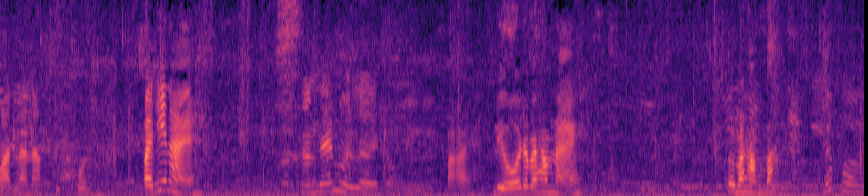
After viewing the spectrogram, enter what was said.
วัดแล้วนะทุกคน ไปที่ไหนทำได้หมดเลยตรงนี้ ไปหลิวจะไปทำไหนเคยมาทำปะไม่เคย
